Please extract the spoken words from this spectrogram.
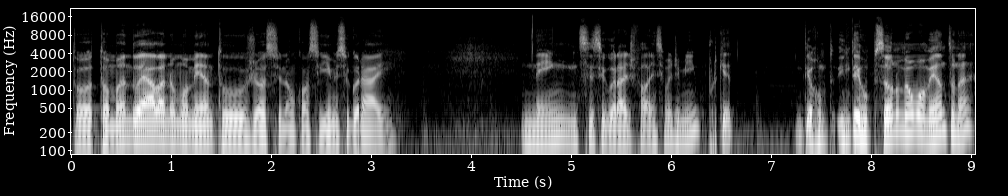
tô tomando ela no momento, Josi. Não consegui me segurar aí. Nem se segurar de falar em cima de mim, porque interrup- interrupção no meu momento, né?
